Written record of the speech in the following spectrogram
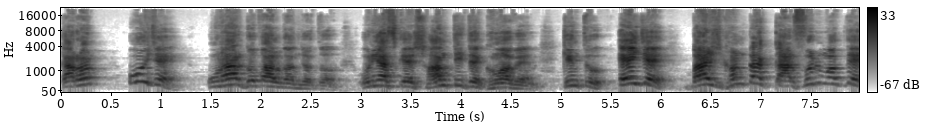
কারণ ওই যে ওনার গোপালগঞ্জ তো, উনি আজকে শান্তিতে ঘুমাবেন। কিন্তু এই যে, বাইশ ঘণ্টা কারফুর মধ্যে,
